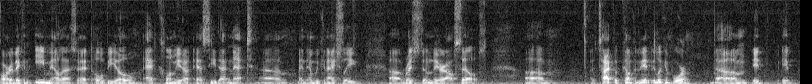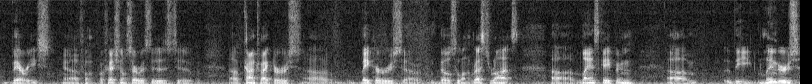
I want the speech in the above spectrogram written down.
or they can email us at obo at columbiasc.net, um, and then we can actually uh, register them there ourselves. Um, the type of company that we're looking for, um, it, it varies uh, from professional services to uh, contractors, uh, bakers, uh, those who own restaurants, uh, landscaping. Um, the lenders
